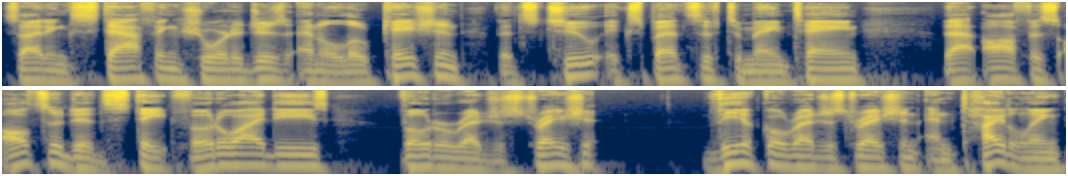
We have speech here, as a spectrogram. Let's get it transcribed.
citing staffing shortages and a location that's too expensive to maintain. That office also did state photo IDs, voter registration, vehicle registration, and titling.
